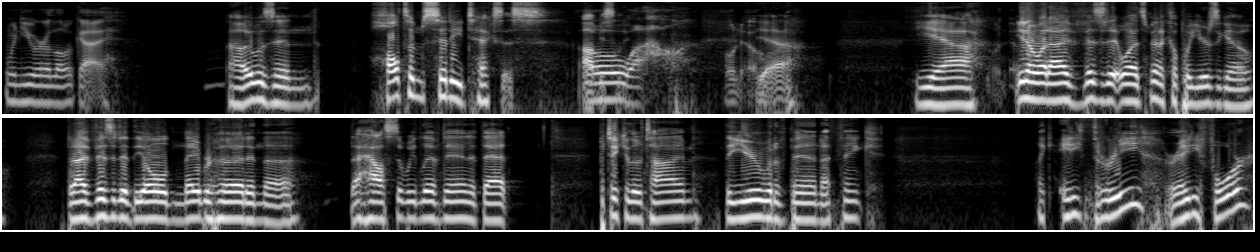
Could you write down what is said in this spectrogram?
when you were a little guy? Oh, it was in Haltom City, Texas. Obviously. Oh wow. Oh no. Yeah. Yeah. Oh, no. You know what? I visited. Well, it's been a couple years ago, but I visited the old neighborhood and the the house that we lived in at that particular time. The year would have been, I think, like eighty three or eighty four.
